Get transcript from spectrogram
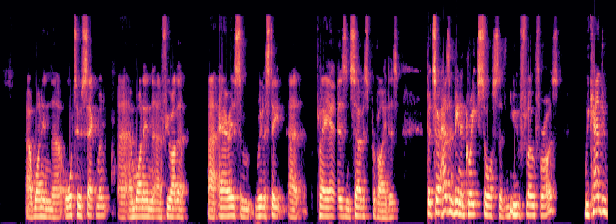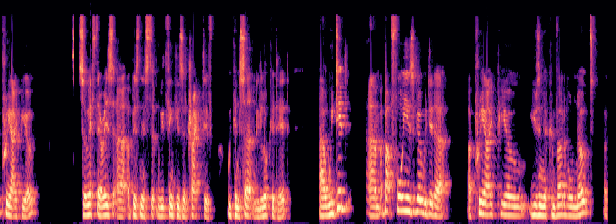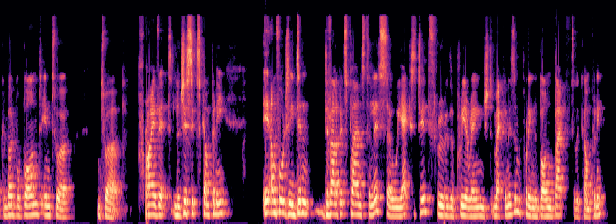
Uh, one in the auto segment uh, and one in a few other uh, areas, some real estate uh, players and service providers. But so it hasn't been a great source of new flow for us. We can do pre IPO. So if there is a, a, business that we think is attractive, we can certainly look at it. Uh, we did um, about four years ago, we did a, a pre IPO using a convertible note, a convertible bond into a into a private logistics company. It unfortunately didn't develop its plans to list, so we exited through the prearranged mechanism, putting the bond back to the company.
